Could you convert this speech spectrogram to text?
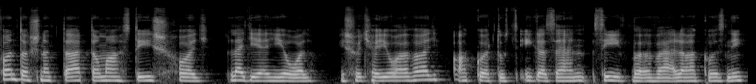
Fontosnak tartom azt is, hogy legyél jól, és hogyha jól vagy, akkor tudsz igazán szívből vállalkozni,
